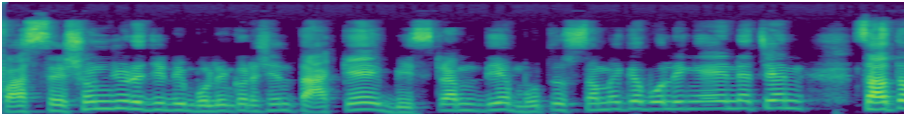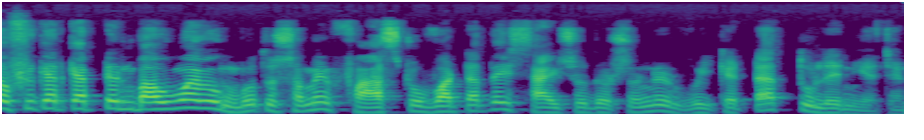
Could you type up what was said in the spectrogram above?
ফার্স্ট সেশন জুড়ে যিনি বোলিং করেছেন, তাকে বিশ্রাম দিয়ে মুতুস্বামীকে বোলিংয়ে এনেছেন। সাউথ আফ্রিকার ক্যাপ্টেন বাবুমা এবং মুতুস্বামী ফার্স্ট ওভারটাতেই সাই সুদর্শনের উইকেটটা তুলে নিয়েছেন।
